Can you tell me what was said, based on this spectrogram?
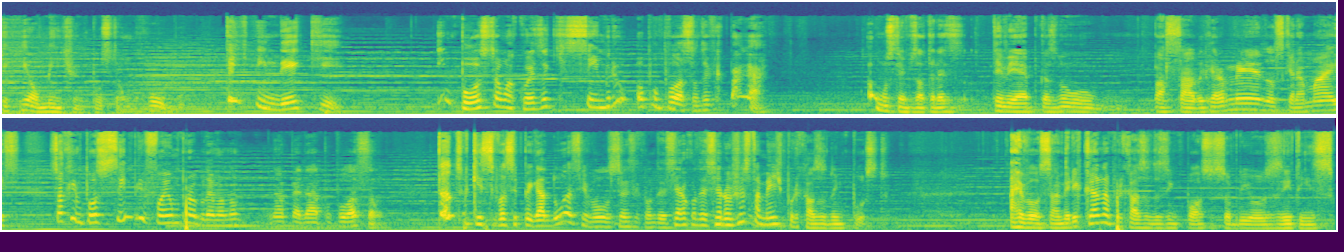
que realmente o imposto é um roubo? Tem que entender que imposto é uma coisa que sempre a população teve que pagar. Alguns tempos atrás teve épocas no passado que era menos, que era mais. Só que o imposto sempre foi um problema no, na pé da população. Tanto que se você pegar duas revoluções que aconteceram, aconteceram justamente por causa do imposto. A Revolução Americana, por causa dos impostos sobre os itens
